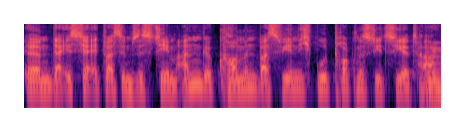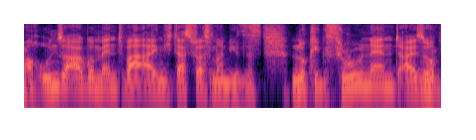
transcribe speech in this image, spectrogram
ähm, da ist ja etwas im System angekommen, was wir nicht gut prognostiziert haben. Mhm. Auch unser Argument war eigentlich das, was man dieses Looking Through nennt. Also mhm.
